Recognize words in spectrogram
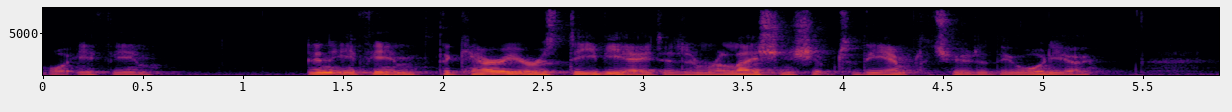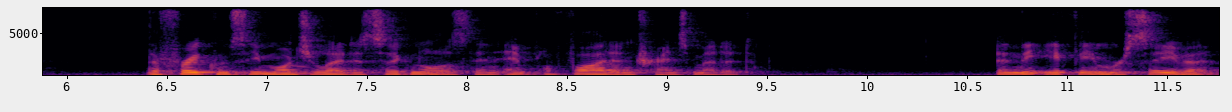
or FM. In FM, the carrier is deviated in relationship to the amplitude of the audio. The frequency modulated signal is then amplified and transmitted. In the FM receiver,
